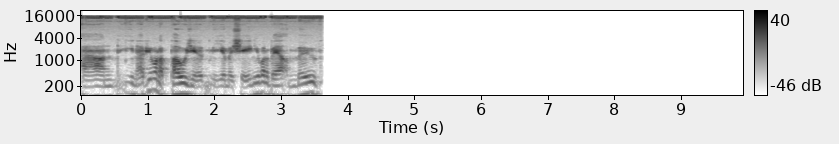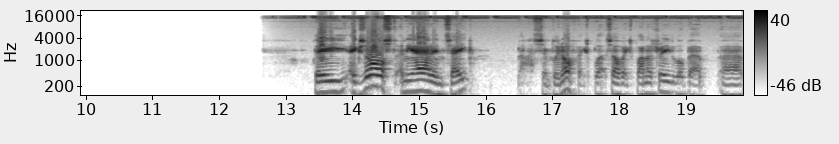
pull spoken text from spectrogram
And you know if you want to pose your, your machine you want to be able to move. The exhaust and the air intake, ah, simple enough, self-explanatory, a little bit of uh,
